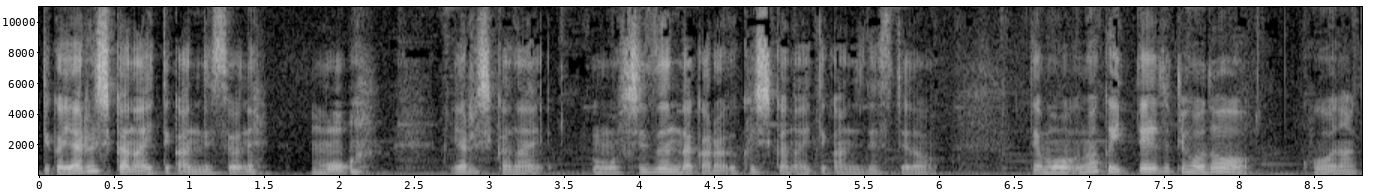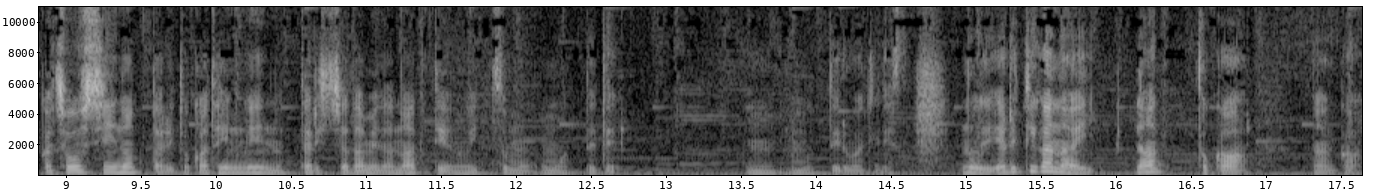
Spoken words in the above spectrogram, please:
てかやるしかないって感じですよね。もう。やるしかないもう沈んだから浮くしかないって感じですけどでもうまくいってる時ほどこうなんか調子に乗ったりとか天狗に乗ったりしちゃダメだなっていうのをいつも思ってて、うん、思ってるわけです。なのでやる気がないなとかなんか、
